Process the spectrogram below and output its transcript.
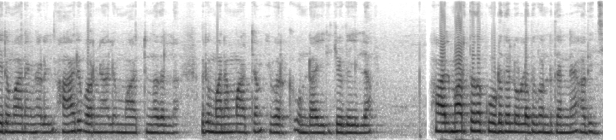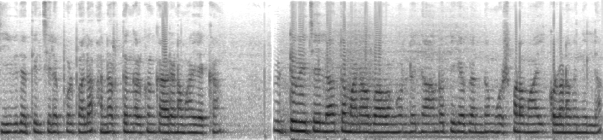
തീരുമാനങ്ങളിൽ ആര് പറഞ്ഞാലും മാറ്റുന്നതല്ല. ഒരു മനം മാറ്റം ഇവർക്ക് ഉണ്ടായിരിക്കുകയില്ല. ആത്മാർത്ഥത കൂടുതലുള്ളത് കൊണ്ട് തന്നെ അത് ജീവിതത്തിൽ ചിലപ്പോൾ പല അനർത്ഥങ്ങൾക്കും കാരണമായേക്കാം. വിട്ടുവീഴ്ചയില്ലാത്ത മനോഭാവം കൊണ്ട് ദാമ്പത്തിക ബന്ധം ഊഷ്മളമായി കൊള്ളണമെന്നില്ല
